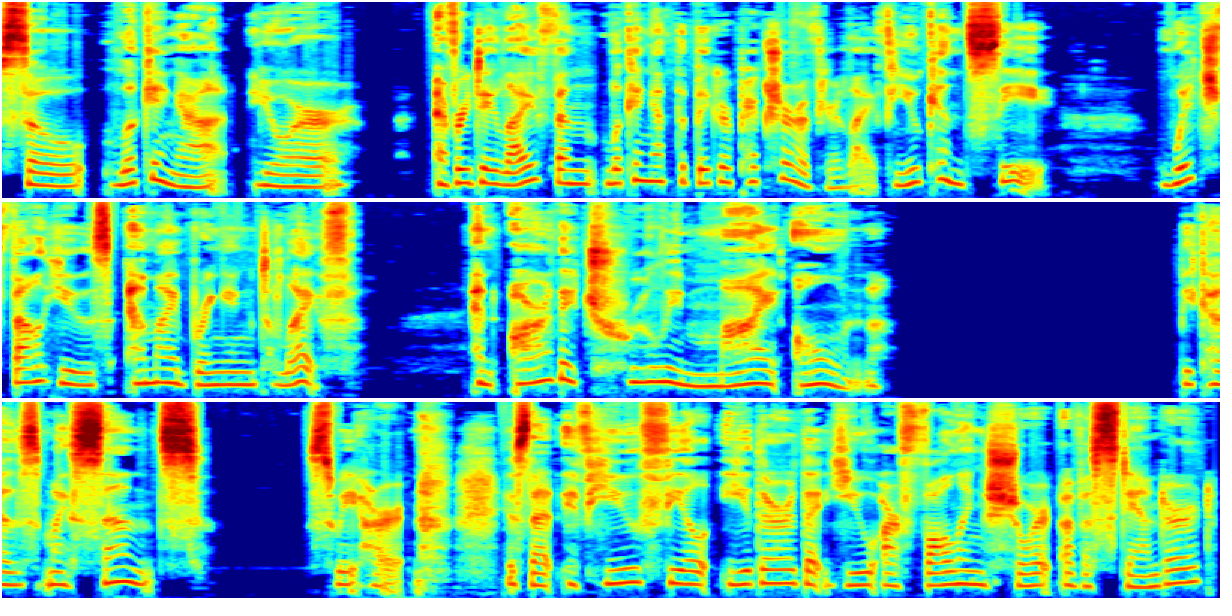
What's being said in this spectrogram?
So, looking at your everyday life and looking at the bigger picture of your life, you can see which values am I bringing to life? And are they truly my own? Because my sense, sweetheart, is that if you feel either that you are falling short of a standard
